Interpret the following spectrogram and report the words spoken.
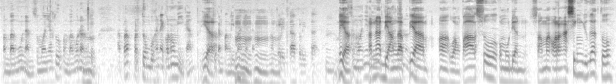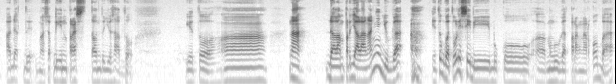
pembangunan semuanya tuh pembangunan Hmm. untuk apa pertumbuhan ekonomi kan Iya. itu kan panglimanya Hmm, kan hmm, hmm. pelita pelita Hmm. Iya, Semuanya karena dianggap untuk- ya uh, uang palsu, kemudian sama orang asing juga tuh ada di- masuk di Inpres tahun 71 gitu. Uh, nah, dalam perjalanannya juga itu gue tulis sih di buku uh, menggugat perang narkoba.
